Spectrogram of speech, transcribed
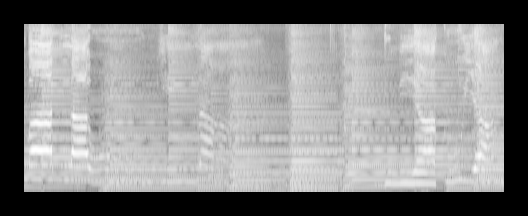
lambat laun hilang Duniaku yang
